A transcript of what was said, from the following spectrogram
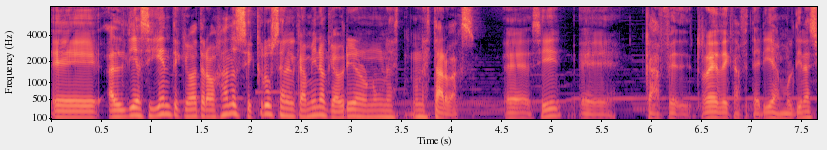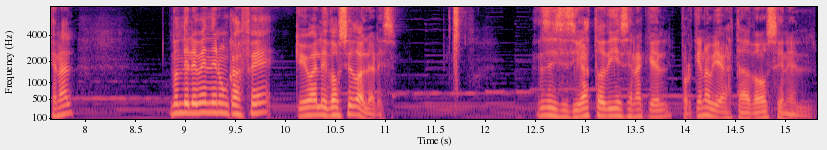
eh, al día siguiente que va trabajando, se cruza en el camino que abrieron un, un Starbucks. ¿Sí? Red de cafeterías multinacional, donde le venden un café que vale 12 dólares. Entonces dice, si gasto 10 en aquel, ¿por qué no voy a gastar 12 en el,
